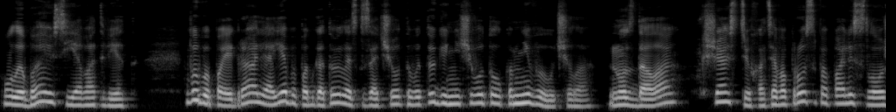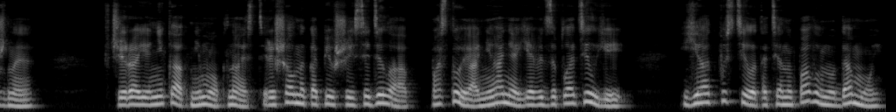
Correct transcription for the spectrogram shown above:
Улыбаюсь я в ответ. Вы бы поиграли, а я бы подготовилась к зачету, в итоге ничего толком не выучила. Но сдала, к счастью, хотя вопросы попались сложные. Вчера я никак не мог, Настя, решал накопившиеся дела. Постой, а няня, я ведь заплатил ей. Я отпустила Татьяну Павловну домой.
